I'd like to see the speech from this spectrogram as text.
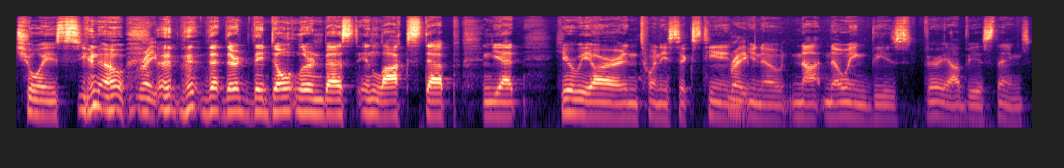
choice, you know, Right. uh, that they're, they don't learn best in lockstep. And yet, here we are in 2016, Right. you know, not knowing these very obvious things.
